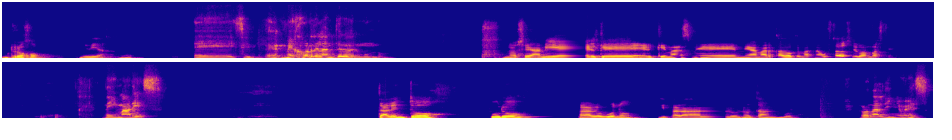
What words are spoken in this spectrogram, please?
rojo, diría. Eh, sí, mejor delantero del mundo. No sé, a mí el que, el que más me, ha marcado, que más me ha gustado es el Van Basten. Neymar es. Talento puro para lo bueno y para lo no tan bueno. Ronaldinho es.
